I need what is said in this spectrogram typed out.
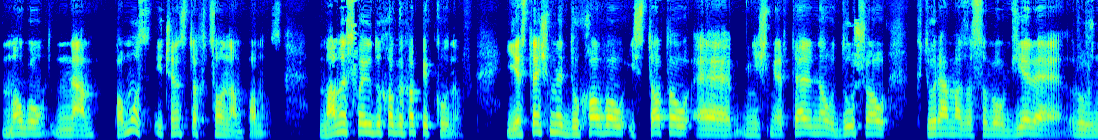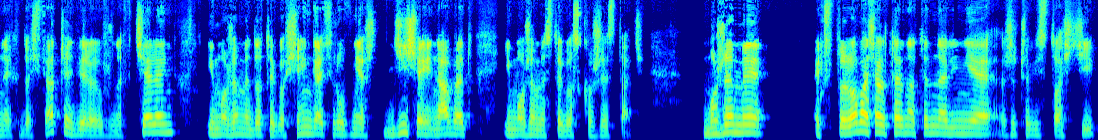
mogą nam pomóc i często chcą nam pomóc. Mamy swoich duchowych opiekunów. Jesteśmy duchową istotą, e, nieśmiertelną duszą, która ma za sobą wiele różnych doświadczeń, wiele różnych wcieleń i możemy do tego sięgać również dzisiaj nawet i możemy z tego skorzystać. Możemy eksplorować alternatywne linie rzeczywistości,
